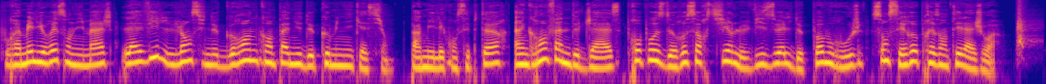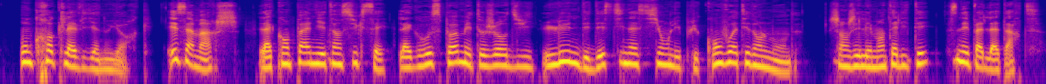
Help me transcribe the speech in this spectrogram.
Pour améliorer son image, la ville lance une grande campagne de communication. Parmi les concepteurs, un grand fan de jazz propose de ressortir le visuel de Pomme Rouge censé représenter la joie. On croque la vie à New York. Et ça marche. La campagne est un succès. La grosse pomme est aujourd'hui l'une des destinations les plus convoitées dans le monde. Changer les mentalités, ce n'est pas de la tarte.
